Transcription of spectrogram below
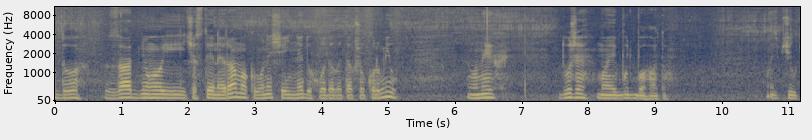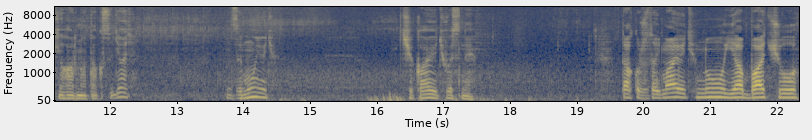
до задньої частини рамок вони ще й не доходили. Так що кормів у них дуже має бути багато. Ось бджілки гарно так сидять, зимують, чекають весни. Також займають, ну, я бачу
